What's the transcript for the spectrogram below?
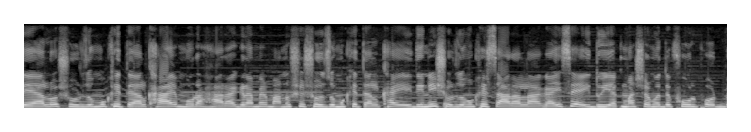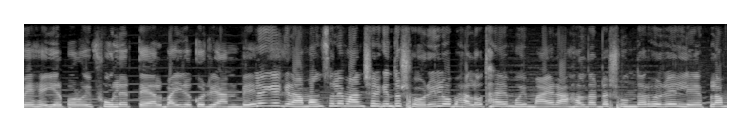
তেল ও সূর্যমুখী তেল খায়, মোরা হারা গ্রামের মানুষই সূর্যমুখী তেল খায়। এই দিনই সূর্যমুখীর চারা লাগাইছে। এই দুই এক মাসের মধ্যে ফুল ফুটবে। হেয়ের পর ওই ফুলের তেল বাইরে করে আনবে। গ্রাম অঞ্চলে মানুষের কিন্তু শরীরও ভালো থাকে। ওই মায়ের আহালদারটা সুন্দর হয়ে লেপলাম।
